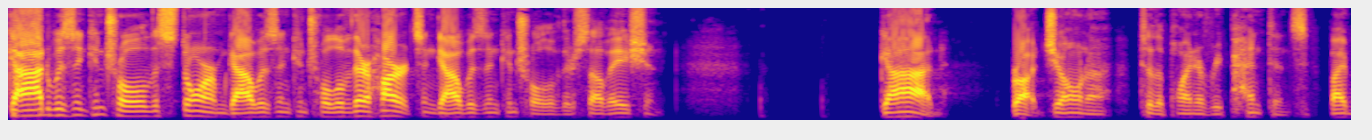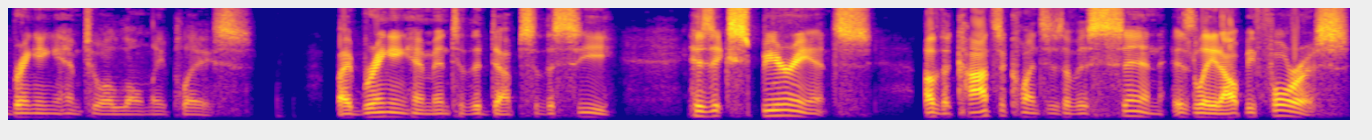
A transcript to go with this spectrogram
God was in control of the storm, God was in control of their hearts, and God was in control of their salvation. God brought Jonah to the point of repentance by bringing him to a lonely place, by bringing him into the depths of the sea. His experience of the consequences of his sin is laid out before us.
